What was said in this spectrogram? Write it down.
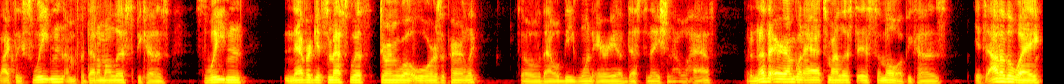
likely Sweden. I'm gonna put that on my list because Sweden never gets messed with during world wars, apparently. So that will be one area of destination I will have. But another area I'm going to add to my list is Samoa because it's out of the way.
